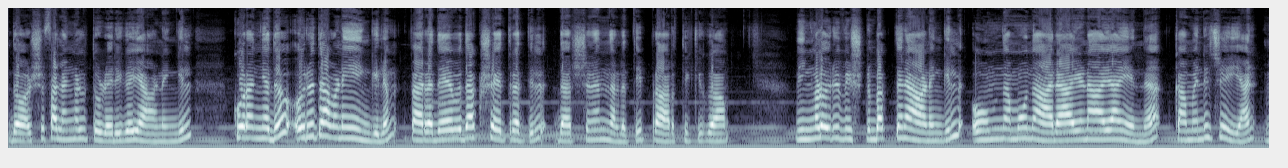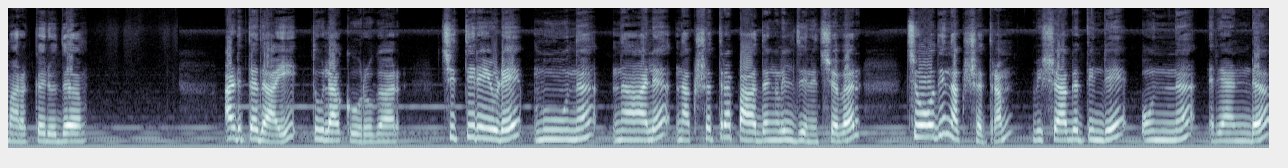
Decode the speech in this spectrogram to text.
ദോഷഫലങ്ങൾ തുടരുകയാണെങ്കിൽ കുറഞ്ഞത് ഒരു തവണയെങ്കിലും പരദേവതാ ക്ഷേത്രത്തിൽ ദർശനം നടത്തി പ്രാർത്ഥിക്കുക. നിങ്ങൾ ഒരു വിഷ്ണുഭക്തനാണെങ്കിൽ ഓം നമോ നാരായണായ എന്ന് കമന്റ് ചെയ്യാൻ മറക്കരുത്. അടുത്തതായി തുലാക്കൂറുകാർ. ചിത്തിരയുടെ മൂന്ന് നാല് നക്ഷത്രപാദങ്ങളിൽ ജനിച്ചവർ ചോതി നക്ഷത്രം വിശാഖത്തിന്റെ ഒന്ന് രണ്ട്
